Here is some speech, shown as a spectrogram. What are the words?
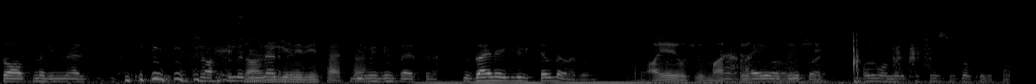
Su altında binler, Şu altında Şu binler mi? 20 bin fersa. 20 bin fersa. Uzayla ilgili bir kitabı da vardı onun. Ay'a yolculuk, Mars'a yolculuk. Ay'a bir yolculuk şey. var. Oğlum onları kaçıncı sınıfta okuduk lan?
